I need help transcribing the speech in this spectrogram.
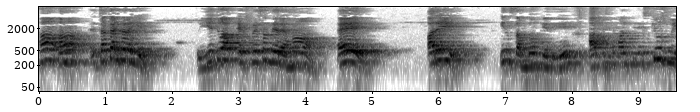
हाँ हाँ चाचा इधर आइए। तो ये जो आप एक्सप्रेशन दे रहे हैं हाँ ए, अरे इन शब्दों के लिए आप इस्तेमाल कीजिए। एक्सक्यूज मी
